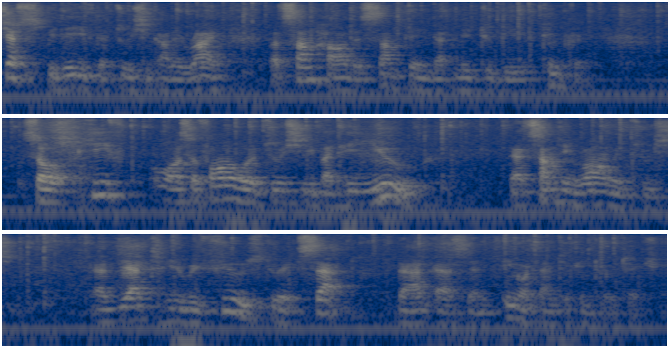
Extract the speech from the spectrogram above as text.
just believed that Zhu Xi got it right, but somehow there's something that need to be tinkered. So he was a follower of Zhu Xi, but he knew that something wrong with Zhu Xi, and yet he refused to accept that as an inauthentic interpretation.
